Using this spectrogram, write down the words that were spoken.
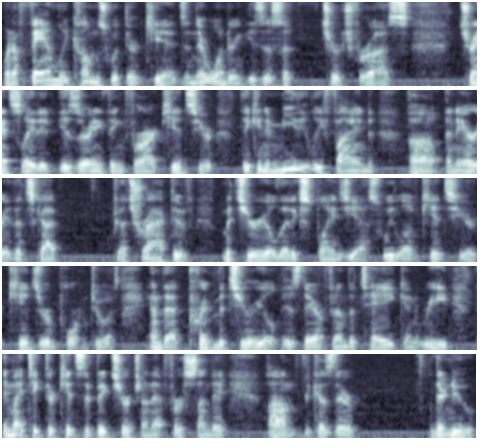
when a family comes with their kids and they're wondering, is this a church for us? Translated, is there anything for our kids here? They can immediately find uh, an area that's got attractive material that explains yes we love kids here. Kids are important to us. And that print material is there for them to take and read. They might take their kids to big church on that first sunday um, because they're they're new,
